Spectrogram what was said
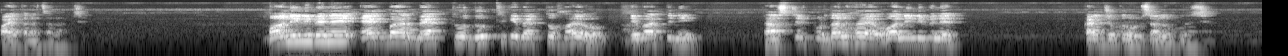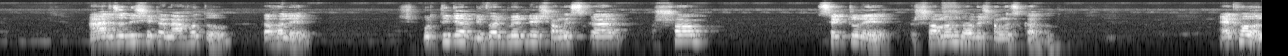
পায়তারা চালাচ্ছে। ওয়ান ইলেভেনে একবার ব্যর্থ, দূর থেকে ব্যর্থ হয়েও এবার তিনি রাষ্ট্রের প্রধান হয়ে ওয়ান ইলেভেনের কার্যক্রম চালু করেছে আর যদি সেটা না হতো, তাহলে প্রতিটা ডিপার্টমেন্টে সংস্কার সব সেক্টরে সমানভাবে সংস্কার হতো। এখন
